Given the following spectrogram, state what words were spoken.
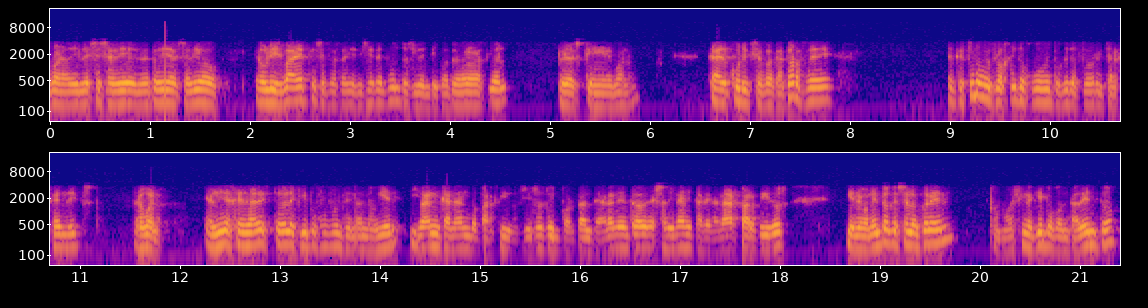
bueno, el, otro día salió Eulis Baez, que se fue hasta 17 puntos y 24 de valoración, pero es que, bueno, Kyle Kurik se fue a 14, el que estuvo muy flojito, jugó muy poquito, fue Richard Hendricks, pero bueno, en líneas generales todo el equipo fue funcionando bien y van ganando partidos, y eso es lo importante. Ahora han entrado en esa dinámica de ganar partidos y en el momento que se lo creen, como es un equipo con talento,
